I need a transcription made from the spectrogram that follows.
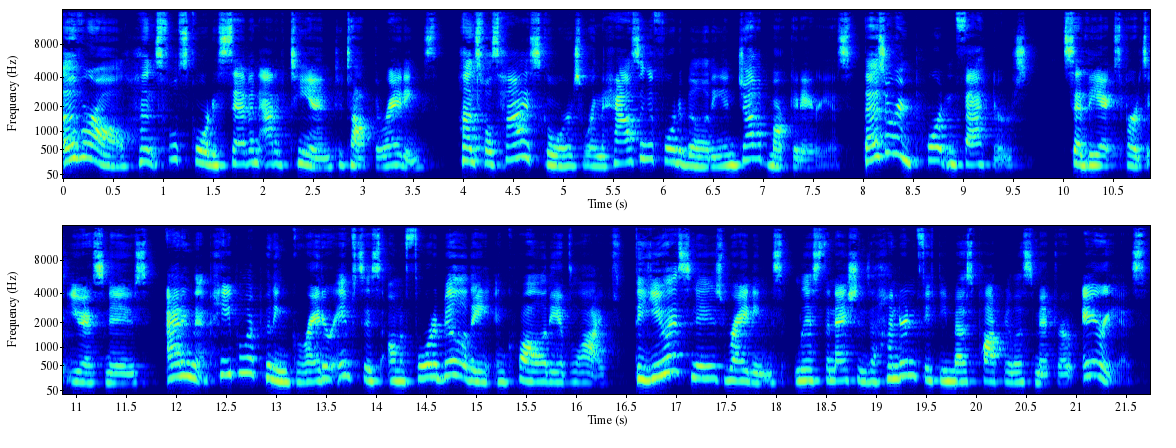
Overall, Huntsville scored a 7 out of 10 to top the ratings. Huntsville's highest scores were in the housing affordability and job market areas. Those are important factors said the experts at US News, adding that people are putting greater emphasis on affordability and quality of life. The US News ratings list the nation's 150 most populous metro areas.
